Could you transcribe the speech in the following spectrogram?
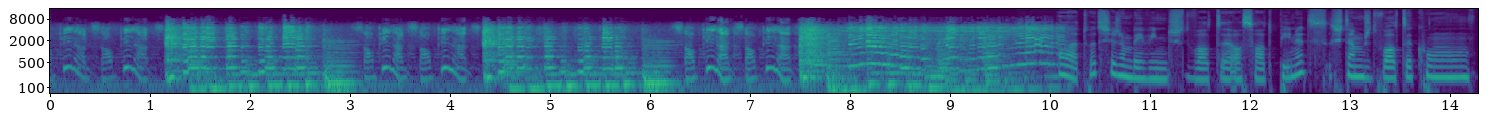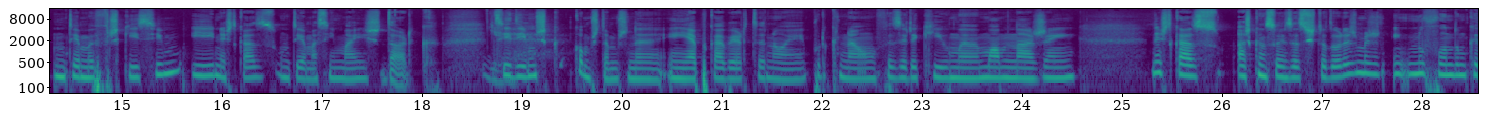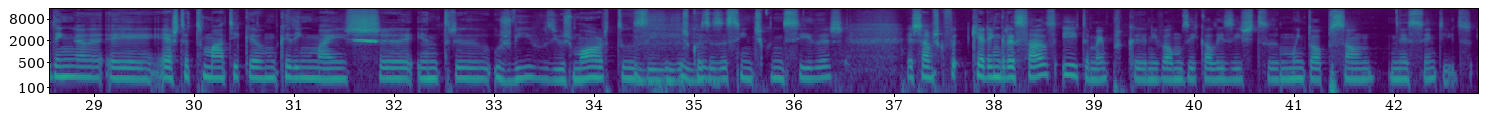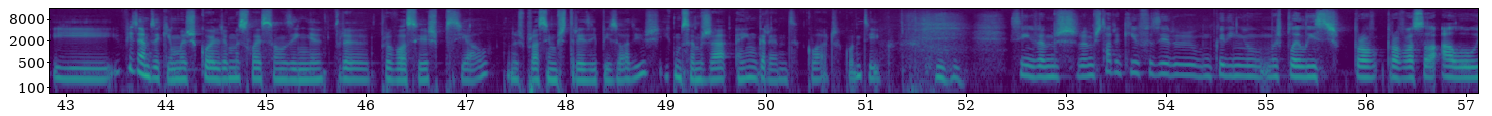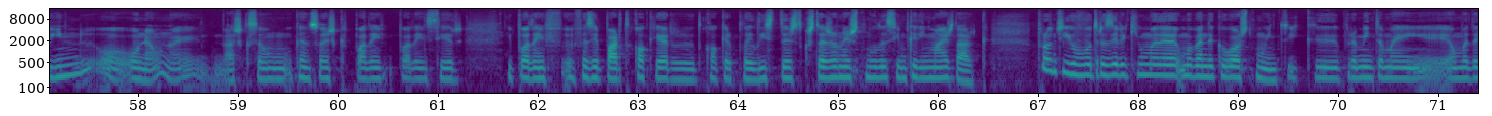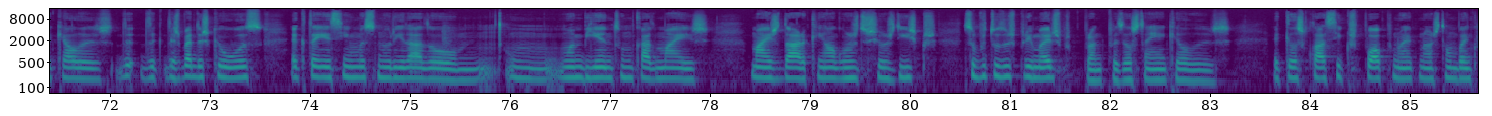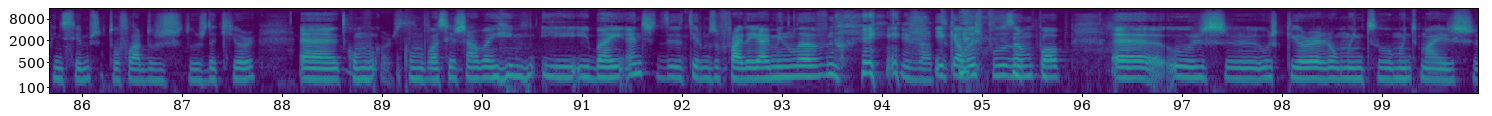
salt peanuts, salt peanuts. Salt peanuts, salt peanuts. Salt peanuts, salt peanuts. Olá a todos, sejam bem-vindos de volta ao Salt Peanuts. Estamos de volta com um tema fresquíssimo e, neste caso, um tema assim mais dark. Decidimos que, como estamos na, em época aberta, não é? Por que não fazer aqui uma, uma homenagem, neste caso, às canções assustadoras, mas no fundo um bocadinho a, a esta temática um bocadinho mais eh, entre os vivos e os mortos e as coisas assim desconhecidas achámos que, que, era engraçado e também porque a nível musical existe muita opção nesse sentido. E fizemos aqui uma escolha, uma seleçãozinha para, para você especial nos próximos três episódios e começamos já em grande, claro, contigo. Sim, vamos, vamos estar aqui a fazer um bocadinho umas playlists para o, para o vosso Halloween ou, ou não, não é? Acho que são canções que podem, podem ser e podem fazer parte de qualquer, de qualquer playlist, desde que estejam neste mood assim um bocadinho mais dark. Pronto, e eu vou trazer aqui uma, uma banda que eu gosto muito e que para mim também é uma daquelas de, de, das bandas que eu ouço, a que tem assim uma sonoridade ou um, um ambiente um bocado mais, mais dark em alguns dos seus discos, sobretudo os primeiros, porque pronto, depois eles têm aqueles aqueles clássicos pop, não é? Que nós tão bem conhecemos. Estou a falar dos, dos The Cure, uh, como, como vocês sabem, e, e, bem, antes de termos o Friday I'm in Love, é? Exato. e aquela explosão pop, uh, os, uh, os Cure eram muito, muito mais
